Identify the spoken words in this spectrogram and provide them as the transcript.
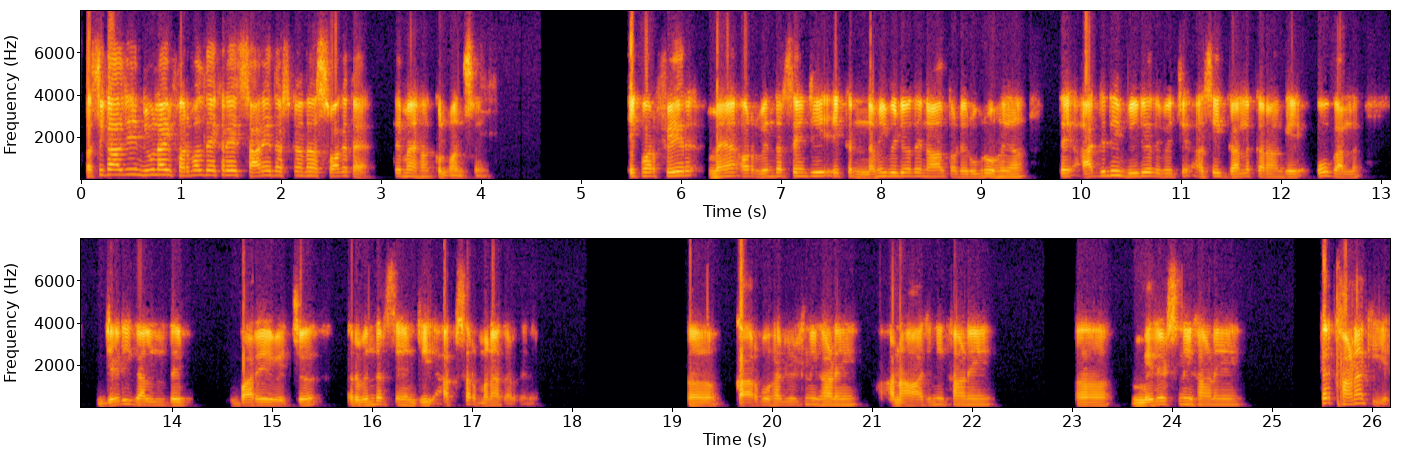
ਸਤਿ ਸ਼੍ਰੀ ਅਕਾਲ ਜੀ ਨਿਊ ਲਾਈਫ ਫਰਵਲ ਦੇਖ ਰਹੇ ਸਾਰੇ ਦਰਸ਼ਕਾਂ ਦਾ ਸਵਾਗਤ ਹੈ ਤੇ ਮੈਂ ਹਾਂ ਕੁਲਵੰਤ ਸਿੰਘ। ਇੱਕ ਵਾਰ ਫੇਰ ਮੈਂ ਔਰ ਰਵਿੰਦਰ ਸਿੰਘ ਜੀ ਇੱਕ ਨਵੀਂ ਵੀਡੀਓ ਦੇ ਨਾਲ ਤੁਹਾਡੇ ਰੂਬਰੂ ਹੋਏ ਹਾਂ ਤੇ ਅੱਜ ਦੀ ਵੀਡੀਓ ਦੇ ਵਿੱਚ ਅਸੀਂ ਗੱਲ ਕਰਾਂਗੇ ਉਹ ਗੱਲ ਜਿਹੜੀ ਗੱਲ ਦੇ ਬਾਰੇ ਵਿੱਚ ਰਵਿੰਦਰ ਸਿੰਘ ਜੀ ਅਕਸਰ ਮਨਾ ਕਰਦੇ ਨੇ। ਅ ਕਾਰਬੋਹਾਈਡਰੇਟ ਨਹੀਂ ਖਾਣੇ, ਅਨਾਜ ਨਹੀਂ ਖਾਣੇ, ਅ ਮਿਲਟਸ ਨਹੀਂ ਖਾਣੇ, ਫਿਰ ਖਾਣਾ ਕੀ ਹੈ?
